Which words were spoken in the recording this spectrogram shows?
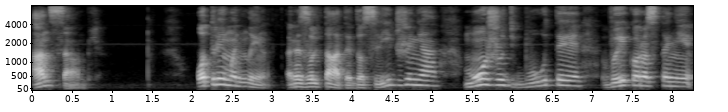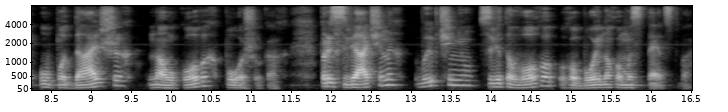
ансамбль. Отримані результати дослідження можуть бути використані у подальших наукових пошуках, присвячених вивченню світового гобойного мистецтва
